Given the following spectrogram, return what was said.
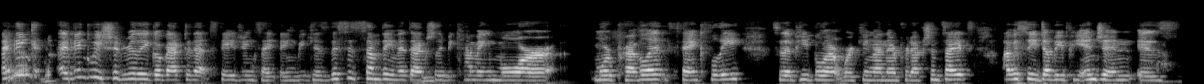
I think I think we should really go back to that staging site thing because this is something that's actually becoming more more prevalent, thankfully, so that people aren't working on their production sites. Obviously, WP Engine is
